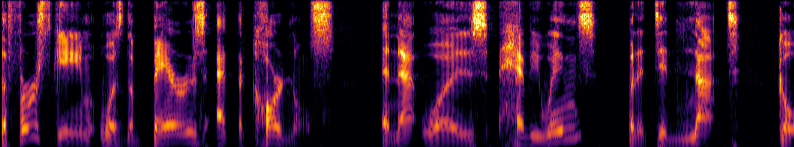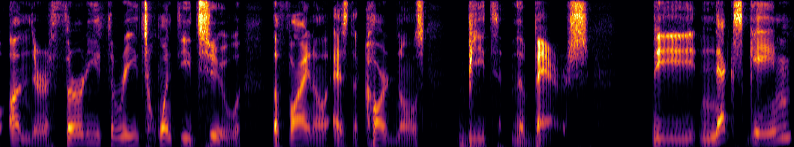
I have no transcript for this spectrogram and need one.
The first game was the Bears at the Cardinals, and that was heavy winds, but it did not go under 33 22, the final, as the Cardinals beat the Bears. The next game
